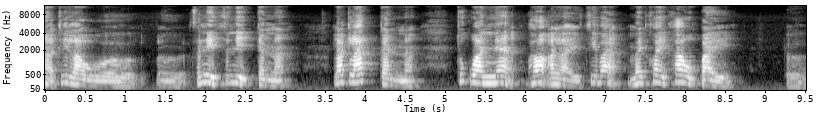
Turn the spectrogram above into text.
นะที่เราเออสนิทสนิทกันนะ รักๆกันนะ ทุกวันเนี่ย เพราะอะไรที่ว่าไม่ค่อยเข้าไป เออ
